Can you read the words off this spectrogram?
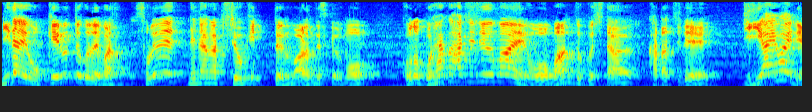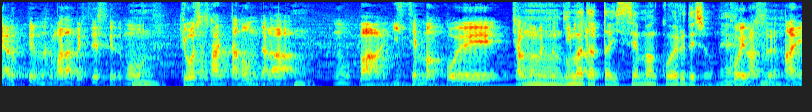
2台置けるということで、まあ、それで値段が強気というのもあるんですけどもこの580万円を満足した形で DIY でやるっていうのはまだ別ですけども、うん。業者さんに頼んだら、もうまあ1000万超えちゃうと思います、うん今だったら1000万超えるでしょうね。超えます、うん。はい。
